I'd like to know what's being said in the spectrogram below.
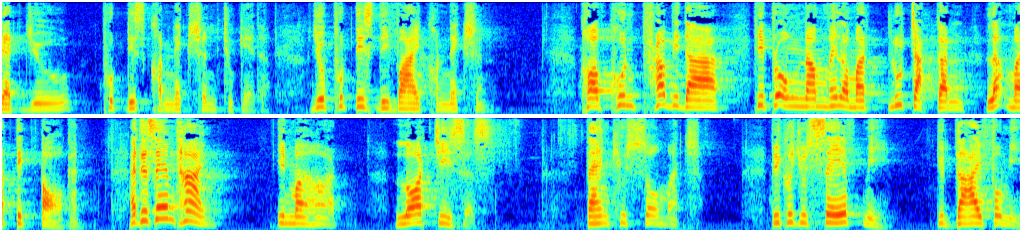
that you put this connection together you put this divine connection ขอบคุณพระบิดาที่พระองค์นำให้เรามารู้จักกันและมาติดต่อกัน at the same time in my heart Lord Jesus thank you so much because you saved me you died for me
